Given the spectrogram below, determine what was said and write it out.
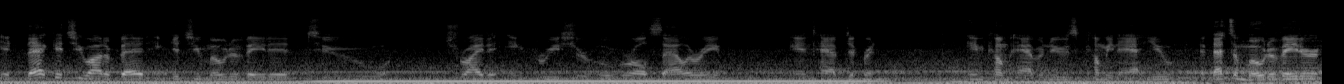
if that gets you out of bed and gets you motivated to try to increase your overall salary and have different income avenues coming at you, if that's a motivator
